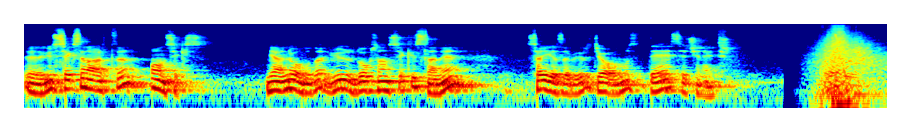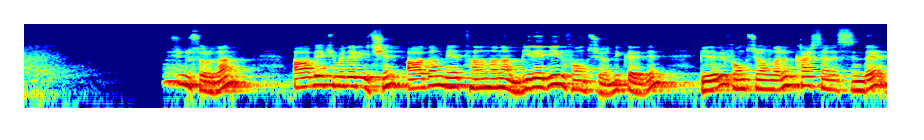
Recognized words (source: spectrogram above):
180 artı 18. Yani ne oldu da? 198 tane sayı yazabiliriz. Cevabımız D seçeneğidir. 13. soruda AB kümeleri için A'dan B'ye tanımlanan birebir fonksiyon dikkat edin. Birebir fonksiyonların kaç tanesinde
